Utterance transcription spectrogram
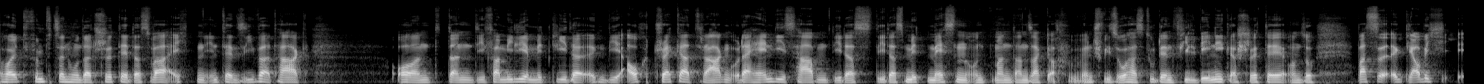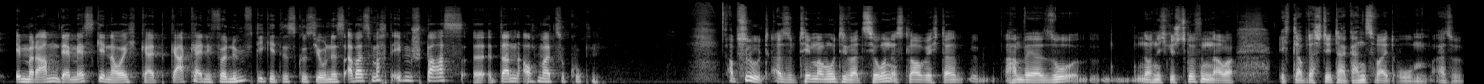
heute 1500 Schritte, das war echt ein intensiver Tag und dann die Familienmitglieder irgendwie auch Tracker tragen oder Handys haben, die das, die das mitmessen und man dann sagt, ach Mensch, wieso hast du denn viel weniger Schritte und so. Was, äh, glaube ich, im Rahmen der Messgenauigkeit gar keine vernünftige Diskussion ist, aber es macht eben Spaß, äh, dann auch mal zu gucken. Absolut. Also Thema Motivation ist, glaube ich, da haben wir ja so noch nicht gestriffen, aber ich glaube, das steht da ganz weit oben. Also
